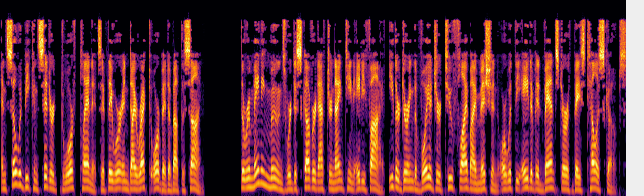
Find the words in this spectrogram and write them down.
and so would be considered dwarf planets if they were in direct orbit about the Sun. The remaining moons were discovered after 1985, either during the Voyager 2 flyby mission or with the aid of advanced Earth-based telescopes.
